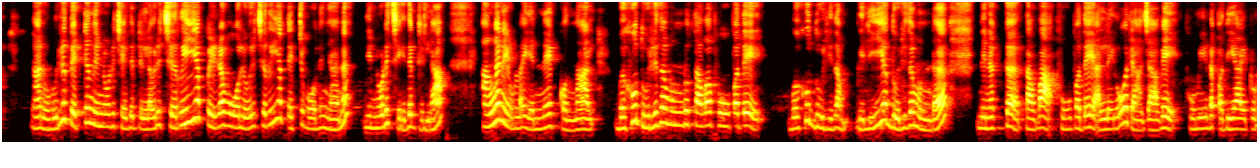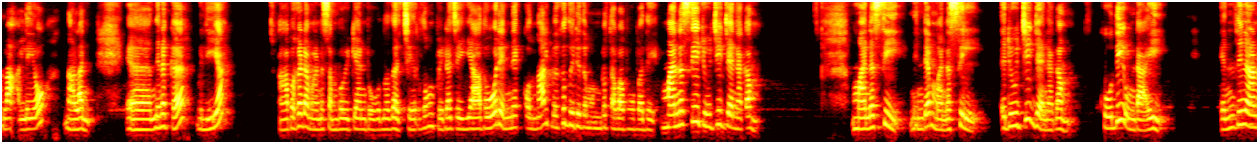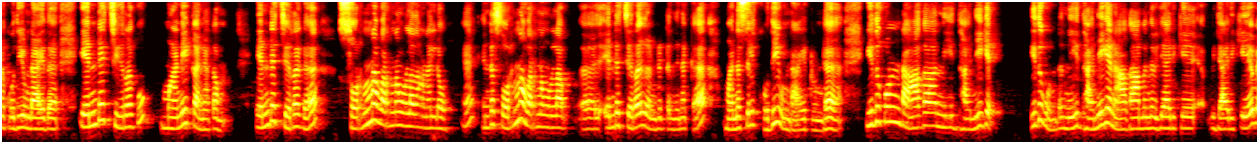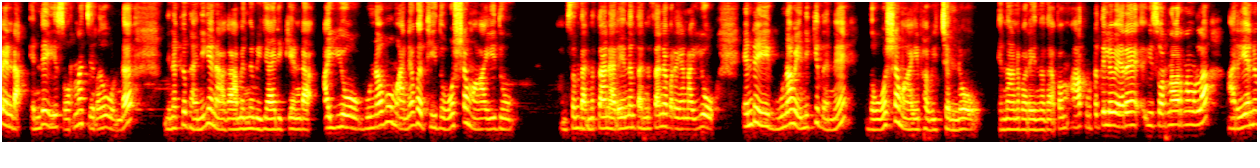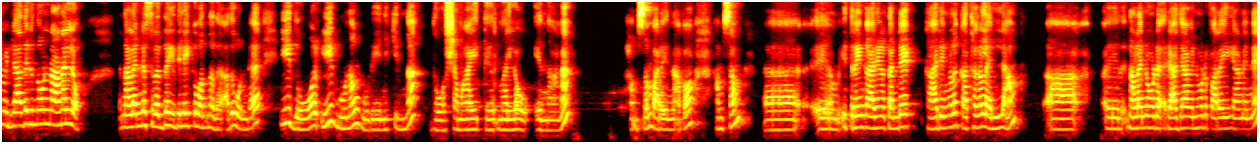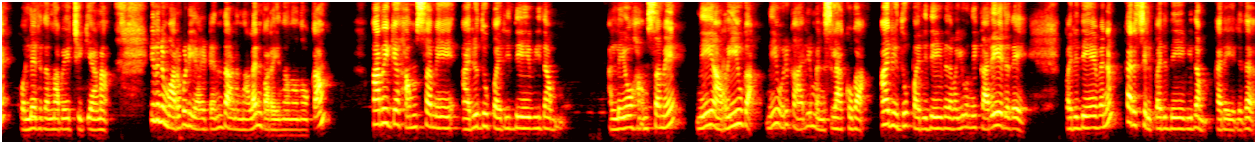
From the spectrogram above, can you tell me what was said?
ഞാൻ ഒരു തെറ്റും നിന്നോട് ചെയ്തിട്ടില്ല. ഒരു ചെറിയ പിഴ പോലും ഒരു ചെറിയ തെറ്റ് പോലും ഞാൻ നിന്നോട് ചെയ്തിട്ടില്ല. അങ്ങനെയുള്ള എന്നെ കൊന്നാൽ ബഹുദുരിതമുണ്ട് തവ ഭൂപതേ. ബഹുദുരിതം വലിയ ദുരിതമുണ്ട് നിനക്ക് തവ ഭൂപതേ അല്ലയോ രാജാവേ. ഭൂമിയുടെ പതിയായിട്ടുള്ള അല്ലയോ നളൻ. നിനക്ക് വലിയ അപകടമാണ് സംഭവിക്കാൻ പോകുന്നത്. ചെറുതും പിഴ ചെയ്യാതോരെന്നെ കൊന്നാൽ ബഹുദുരിതമുണ്ട് തവ ഭൂപതേ. മനസ്സി രുചിജനകം. മനസ്സി നിന്റെ മനസ്സിൽ രുചിജനകം. കൊതി ഉണ്ടായി. എന്തിനാണ് കൊതി ഉണ്ടായത്? എന്റെ ചിറകു മണികനകം. എന്റെ ചിറക് സ്വർണവർണമുള്ളതാണല്ലോ ഏഹ് എന്റെ സ്വർണവർണമുള്ള എന്റെ ചിറക് കണ്ടിട്ട് നിനക്ക് മനസ്സിൽ കൊതി ഉണ്ടായിട്ടുണ്ട്. ഇതുകൊണ്ടാകാ നീ ധനികൻ. ഇതുകൊണ്ട് നീ ധനികനാകാമെന്ന് വിചാരിക്കേ വിചാരിക്കുകയോ വേണ്ട. എന്റെ ഈ സ്വർണ ചിറവ് കൊണ്ട് നിനക്ക് ധനികനാകാമെന്ന് വിചാരിക്കേണ്ട. അയ്യോ ഗുണവും അനവധി ദോഷമായതു. ഹംസം തന്നെത്താൻ അരയനം തന്നെത്താനെ പറയണം അയ്യോ എന്റെ ഈ ഗുണം എനിക്ക് തന്നെ ദോഷമായി ഭവിച്ചല്ലോ എന്നാണ് പറയുന്നത്. അപ്പം ആ കൂട്ടത്തിൽ വേറെ ഈ സ്വർണവർണമുള്ള അരയനം ഇല്ലാതിരുന്നുകൊണ്ടാണല്ലോ നളന്റെ ശ്രദ്ധ ഇതിലേക്ക് വന്നത് അതുകൊണ്ട് ഈ ദോ ഈ ഗുണം കൂടി എനിക്കിന്ന് ദോഷമായി തീർന്നല്ലോ എന്നാണ് ഹംസം പറയുന്നത്. അപ്പോൾ ഹംസം ഇത്രയും കാര്യങ്ങൾ തന്റെ കാര്യങ്ങൾ കഥകളെല്ലാം നളനോട് രാജാവിനോട് പറയുകയാണ് എന്നെ കൊല്ലരുതെന്ന് അപേക്ഷിക്കുകയാണ്. ഇതിന് മറുപടിയായിട്ട് എന്താണ് നളൻ പറയുന്നതെന്ന് നോക്കാം. അറിക ഹംസമേ അരുതു പരിദേവിതം അല്ലയോ ഹംസമേ നീ അറിയുക നീ ഒരു കാര്യം മനസ്സിലാക്കുക. അരുതു പരിദേവിതം. അയ്യോ നീ കരയരുതേ. പരിദേവനം കരച്ചിൽ പരിദേവിതം കരയരുത്.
